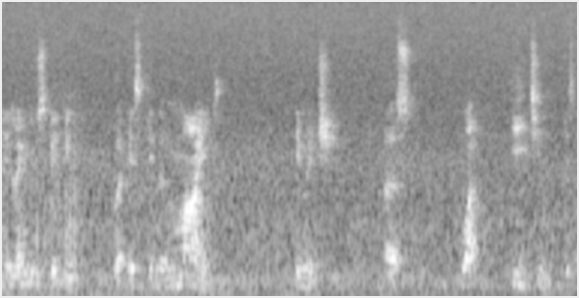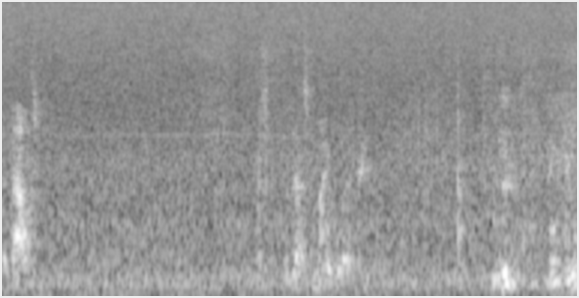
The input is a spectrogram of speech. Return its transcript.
any language speaking, but it's in the mind image as what Yi Jing is about. And that's my work. Thank you. Thank you.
